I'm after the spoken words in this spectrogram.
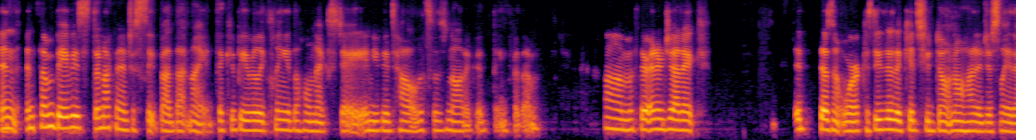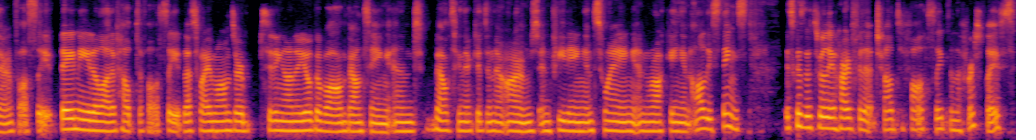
and and some babies, they're not going to just sleep bad that night. They could be really clingy the whole next day, and you can tell this is not a good thing for them. Um, if they're energetic, it doesn't work because these are the kids who don't know how to just lay there and fall asleep. They need a lot of help to fall asleep. That's why moms are sitting on a yoga ball and bouncing and bouncing their kids in their arms and feeding and swaying and rocking and all these things is because it's really hard for that child to fall asleep in the first place.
